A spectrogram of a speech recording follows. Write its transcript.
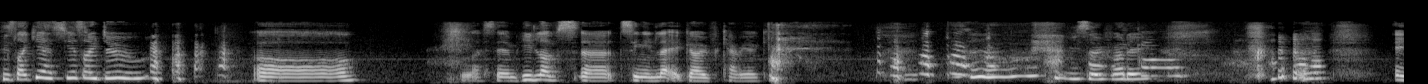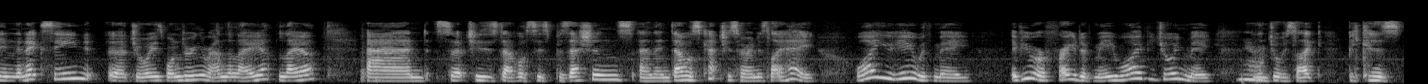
He's like, yes, yes, I do. Oh, bless him. He loves uh, singing "Let It Go" for karaoke. It'd be so funny. In the next scene, uh, Joy is wandering around the lair, lair and searches Davos's possessions, and then Davos catches her and is like, "Hey, why are you here with me? If you were afraid of me, why have you joined me?" Yeah. And then Joy's like, "Because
